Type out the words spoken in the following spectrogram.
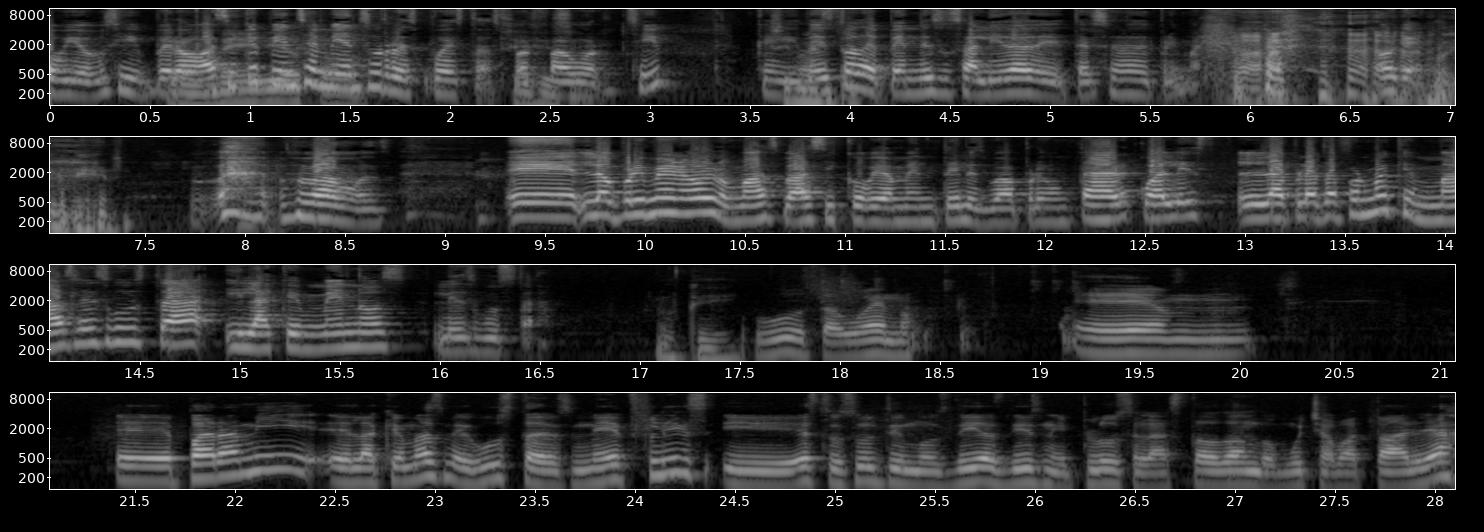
obvio, sí, pero así que piensen bien sus respuestas, Sí, por sí, favor, ¿sí? Ok, Sí, de esto depende su salida de tercero de primaria. ok, vamos. Eh, lo primero, lo más básico, obviamente, les voy a preguntar cuál es la plataforma que más les gusta y la que menos les gusta. Ok. Uh, está bueno. Em, eh, para mí, eh, la que más me gusta es Netflix y estos últimos días Disney Plus le ha estado dando mucha batalla.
